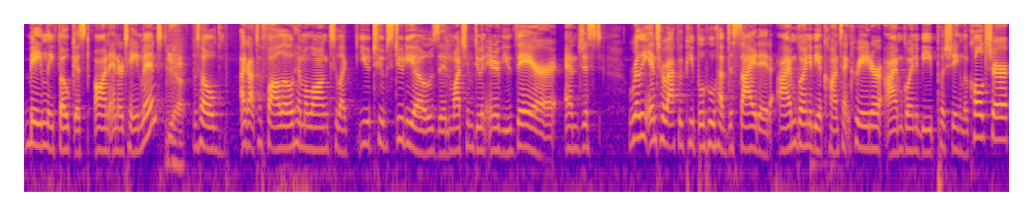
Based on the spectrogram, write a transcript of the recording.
mainly focused on entertainment. Yeah. So I got to follow him along to like YouTube studios and watch him do an interview there and just really interact with people who have decided I'm going to be a content creator, I'm going to be pushing the culture,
